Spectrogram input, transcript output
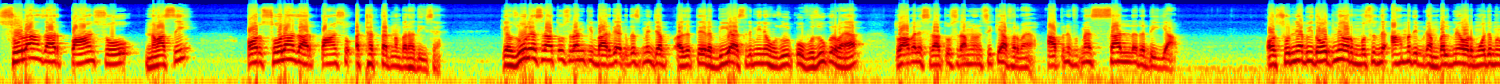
सोलह और सोलह नंबर हदीस है कि हजूल सलाम की बारगाह अकदस में जब हज़रत रबिया असलमी ने हजूर को वज़ू करवाया तो आप सलाम ने उनसे क्या फरमाया? आपने फरमाया सल रबिया। और सुनिया बिदौद में और मुस्लिम अहमद इबन हम्बल में और मोजम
